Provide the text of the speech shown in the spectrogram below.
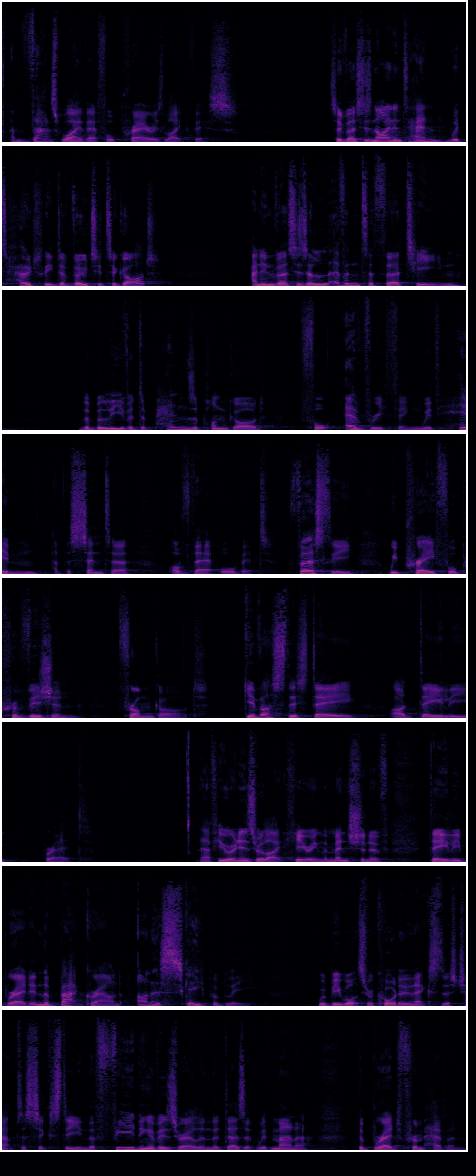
And that's why, therefore, prayer is like this. So, verses 9 and 10, we're totally devoted to God. And in verses 11 to 13, the believer depends upon God for everything, with Him at the center of their orbit. Firstly, we pray for provision from God. Give us this day our daily bread. Now, if you were an Israelite hearing the mention of daily bread, in the background, unescapably, would be what's recorded in Exodus chapter 16 the feeding of Israel in the desert with manna, the bread from heaven.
